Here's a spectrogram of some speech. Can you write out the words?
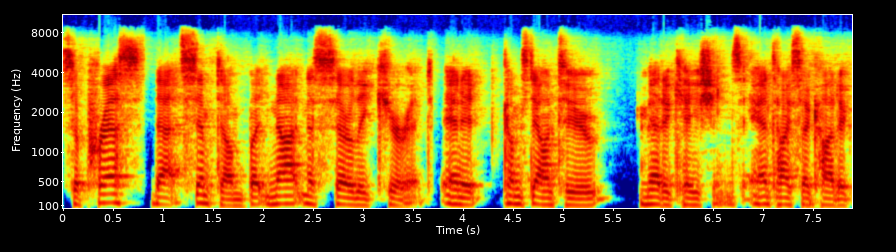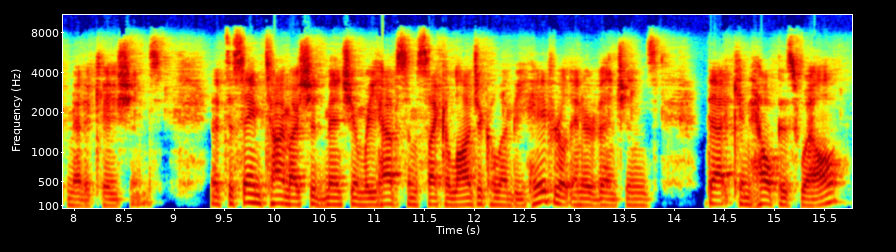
suppress that symptom, but not necessarily cure it. And it comes down to medications, antipsychotic medications. At the same time, I should mention we have some psychological and behavioral interventions that can help as well.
